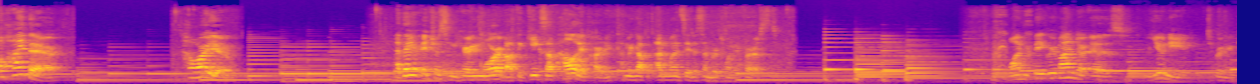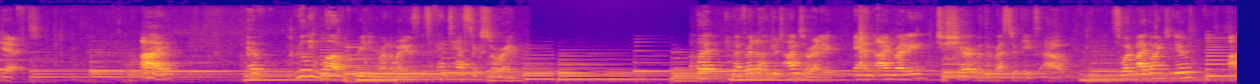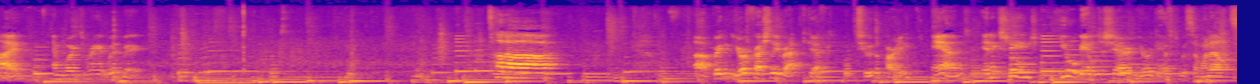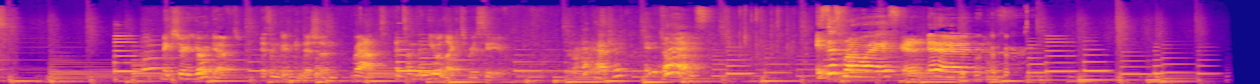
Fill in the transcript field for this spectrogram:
Oh, hi there! How are you? I bet you're interested in hearing more about the Geeks Out holiday party coming up on Wednesday, December 21st. One big reminder is you need to bring a gift. I have really loved reading Runaways. It's a fantastic story. But I've read it a hundred times already, and I'm ready to share it with the rest of Geeks Out. So what am I going to do? I am going to bring it with me. Ta-da! Uh, bring your freshly wrapped gift to the party, and in exchange, you will be able to share your gift with someone else. Make sure your gift is in good condition, wrapped, and something you would like to receive. Hi, Patrick. Hey, James. Is this Runaways? It is!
